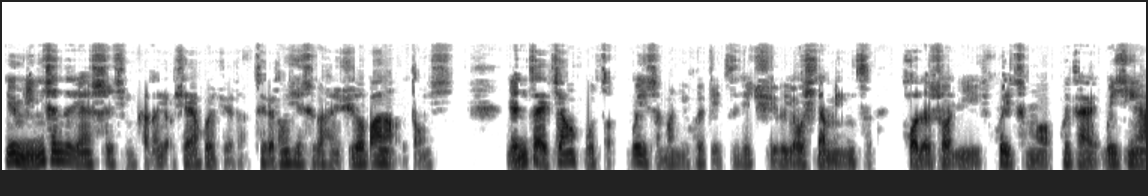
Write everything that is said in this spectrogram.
因为名声这件事情，可能有些人会觉得这个东西是个很虚头巴脑的东西。人在江湖走，为什么你会给自己取一个游戏的名字，或者说你会什么会在微信啊，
